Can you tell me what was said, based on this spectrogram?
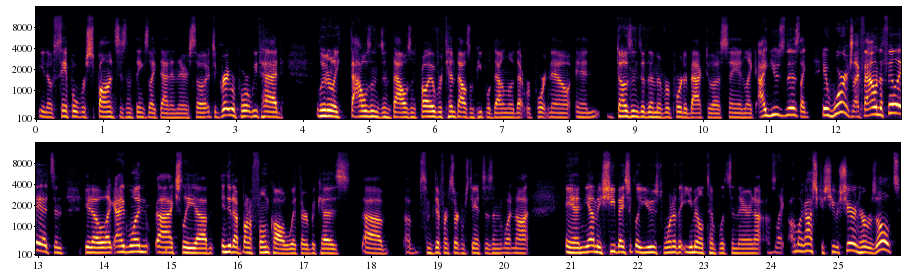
you know, sample responses and things like that in there. So it's a great report. We've had literally thousands and thousands, probably over 10,000 people download that report now. And dozens of them have reported back to us saying, like, I use this, like, it works. I found affiliates. And, you know, like I had one uh, actually uh, ended up on a phone call with her because uh, of some different circumstances and whatnot. And yeah, I mean, she basically used one of the email templates in there. And I was like, oh my gosh, because she was sharing her results.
